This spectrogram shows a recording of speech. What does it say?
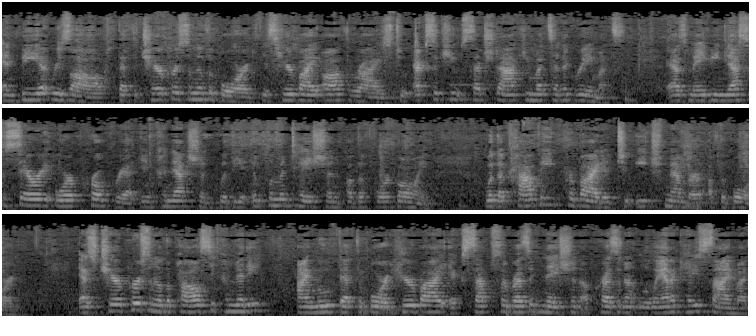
and be it resolved that the chairperson of the board is hereby authorized to execute such documents and agreements as may be necessary or appropriate in connection with the implementation of the foregoing, with a copy provided to each member of the board. As chairperson of the policy committee, I move that the board hereby accepts the resignation of President Lou Anna K. Simon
